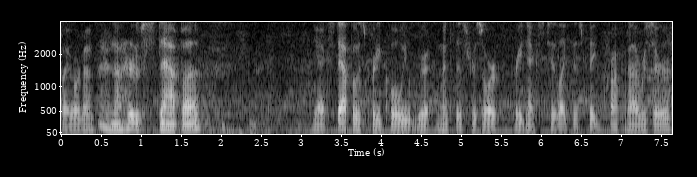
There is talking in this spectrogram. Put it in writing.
Vallarta. I have not heard of Stapa. Yeah, Ixtapa was pretty cool. We, we went to this resort right next to like this big crocodile reserve,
